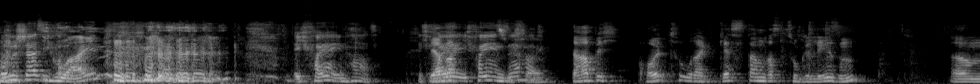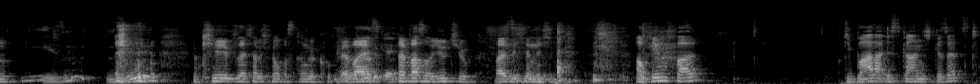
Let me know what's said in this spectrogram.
Ohne Scheiß, ich, Higuain? ich feiere ihn hart. Ich Ja, feiere aber- feier ihn sehr hart. Da habe ich heute oder gestern was zu gelesen. Ähm, Lesen? Okay, vielleicht habe ich mir auch was angeguckt. Wer weiß. Okay. Vielleicht war es auf YouTube. Weiß ich ja nicht. Auf jeden Fall, die Bala ist gar nicht gesetzt.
